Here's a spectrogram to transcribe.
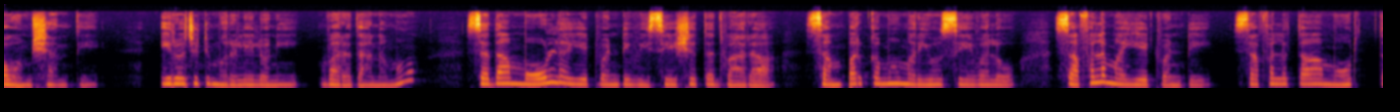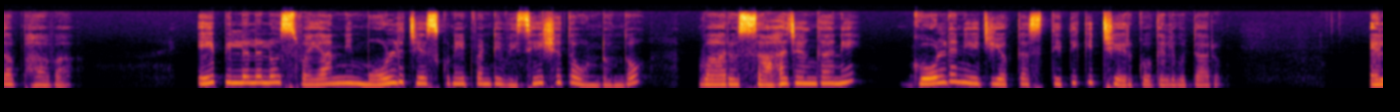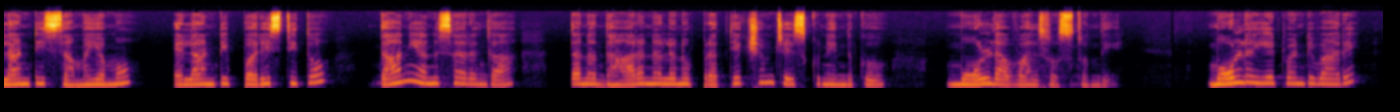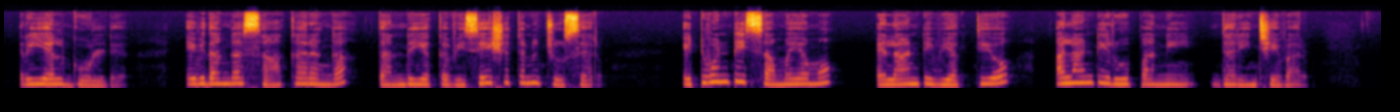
ఓం శాంతి. ఈరోజుటి మురళిలోని వరదానము సదా మోల్డ్ అయ్యేటువంటి విశేషత ద్వారా సంపర్కము మరియు సేవలో సఫలమయ్యేటువంటి సఫలతామూర్త భావ ఏ పిల్లలలో స్వయాన్ని మోల్డ్ చేసుకునేటువంటి విశేషత ఉంటుందో వారు సహజంగానే గోల్డెన్ ఏజ్ యొక్క స్థితికి చేరుకోగలుగుతారు. ఎలాంటి సమయమో ఎలాంటి పరిస్థితో దాని అనుసారంగా తన ధారణలను ప్రత్యక్షం చేసుకునేందుకు మోల్డ్ అవ్వాల్సి వస్తుంది. మోల్డ్ అయ్యేటువంటి వారే రియల్ గోల్డ్. ఈ విధంగా సాకారంగా తండ్రి యొక్క విశేషతను చూశారు? ఎటువంటి సమయమో ఎలాంటి వ్యక్తియో అలాంటి రూపాన్ని ధరించేవారు?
